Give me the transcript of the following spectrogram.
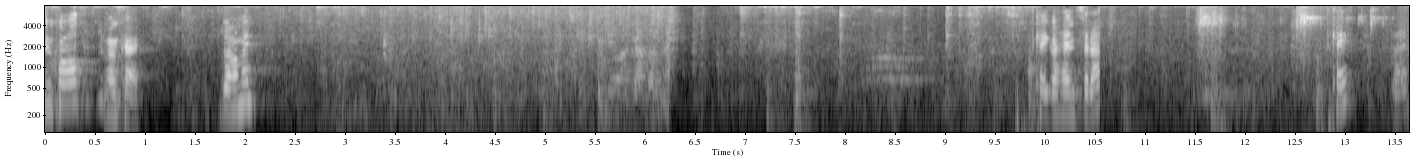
Too cold? Okay. Gentlemen? Okay, go ahead and sit up. Okay. Good.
